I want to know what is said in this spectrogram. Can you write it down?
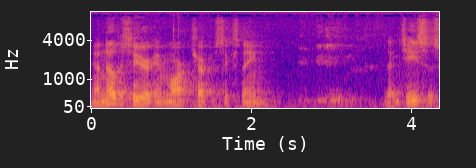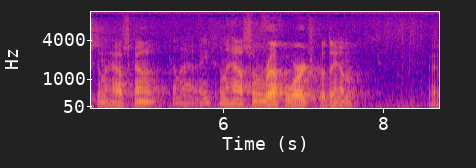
Now notice here in Mark chapter 16, that Jesus is going to have kind of, kind of he's going to have some rough words for them. Okay.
